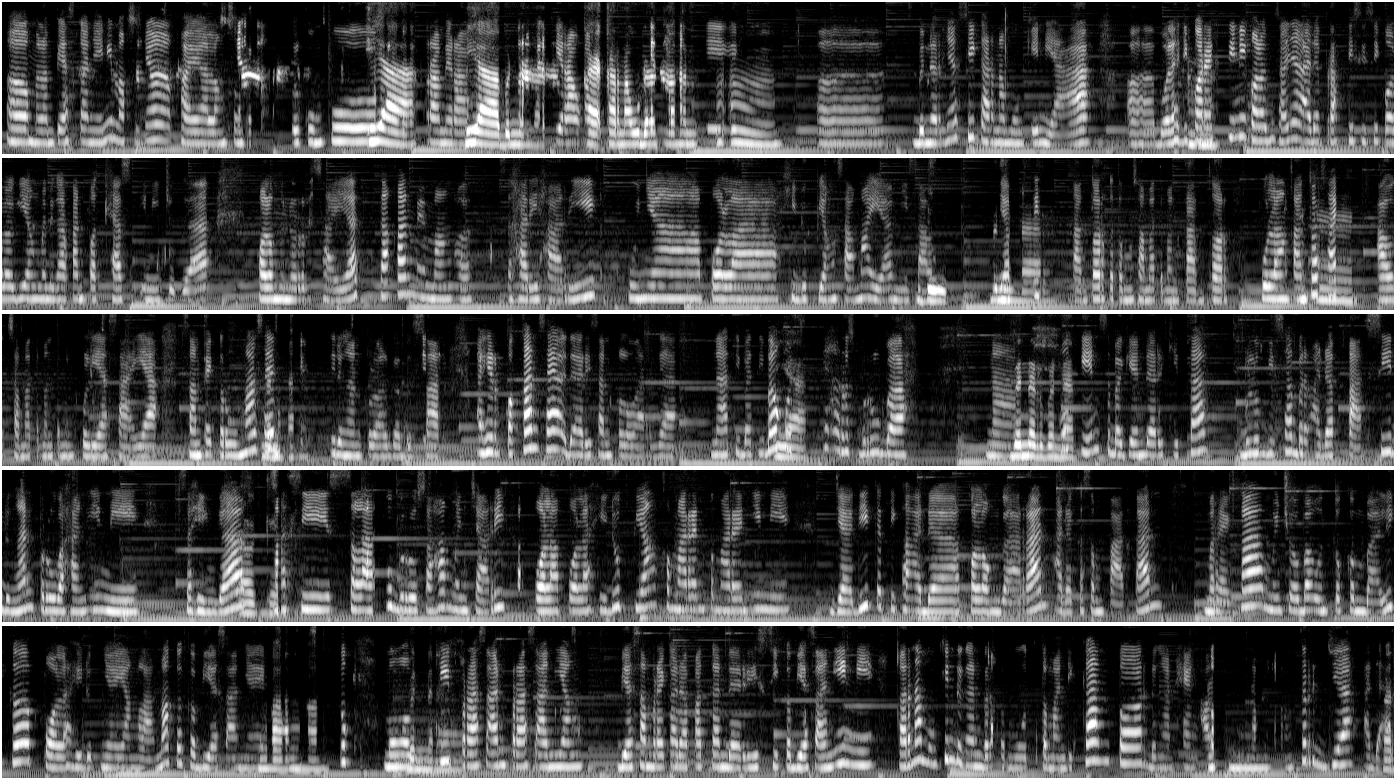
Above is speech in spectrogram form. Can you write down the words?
Uh, melampiaskannya ini maksudnya kayak langsung kumpul-kumpul iya. rame-rame. Iya benar kayak karena udah kangen uh, sebenarnya sih karena mungkin ya uh, boleh dikoreksi hmm. nih kalau misalnya ada praktisi psikologi yang mendengarkan podcast ini juga kalau menurut saya kita kan memang uh, sehari-hari punya pola hidup yang sama ya misal ya kantor ketemu sama teman kantor pulang kantor hmm. saya out sama teman-teman kuliah saya sampai ke rumah saya dengan keluarga besar akhir pekan saya ada arisan keluarga nah tiba-tiba yeah. harus berubah nah bener, bener. mungkin sebagian dari kita belum bisa beradaptasi dengan perubahan ini sehingga okay. masih selalu berusaha mencari pola-pola hidup yang kemarin-kemarin ini. Jadi ketika ada kelonggaran, ada kesempatan, mereka mencoba untuk kembali ke pola hidupnya yang lama, ke kebiasaannya yang lama, untuk mengobati perasaan-perasaan yang biasa mereka dapatkan dari si kebiasaan ini. Karena mungkin dengan bertemu teman di kantor, dengan hangout hmm. dengan kerja, ada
